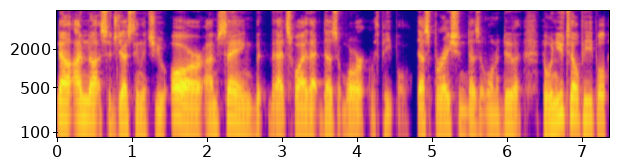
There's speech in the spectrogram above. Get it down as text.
now i'm not suggesting that you are i'm saying but that's why that doesn't work with people desperation doesn't want to do it but when you tell people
